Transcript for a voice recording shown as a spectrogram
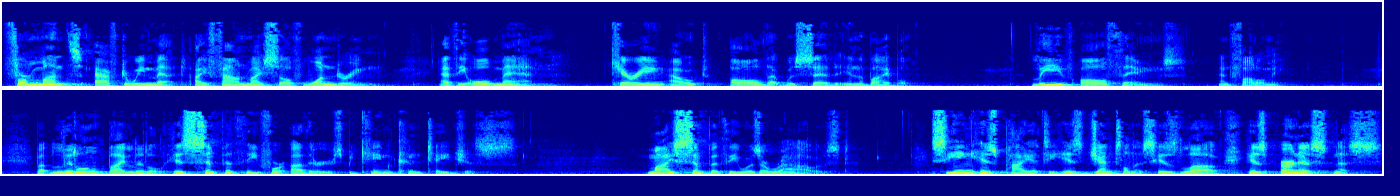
For months after we met, I found myself wondering at the old man carrying out all that was said in the Bible. Leave all things and follow me. But little by little, his sympathy for others became contagious. My sympathy was aroused seeing his piety, his gentleness, his love, his earnestness,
